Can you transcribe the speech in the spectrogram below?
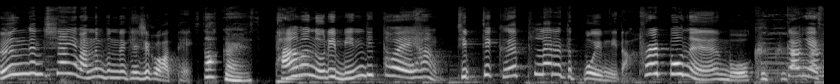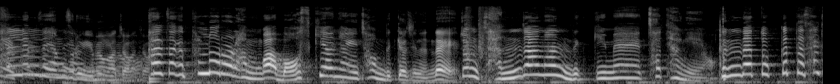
은근 취향에 맞는 분들 계실 것 같아. Stalkers. 다음은 우리 민디터의 향 딥티크의 Fleur de Peau입니다. 플뽀는 뭐 극강의 살냄새 향수로 유명하죠. 살짝의 floral함과 musky한 향이 처음 느껴지는데 좀 잔잔한 느낌의 첫 향이에요. 근데 또 끝에 살짝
